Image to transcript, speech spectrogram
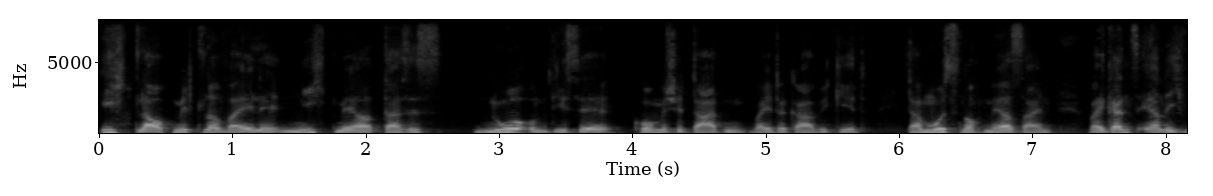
Ich glaube mittlerweile nicht mehr, dass es nur um diese komische Datenweitergabe geht. Da muss noch mehr sein. Weil ganz ehrlich,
